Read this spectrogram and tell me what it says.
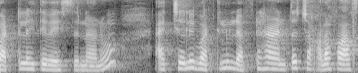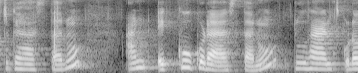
బట్టలు అయితే వేస్తున్నాను. యాక్చువల్లీ బట్టలు లెఫ్ట్ హ్యాండ్తో చాలా ఫాస్ట్గా వేస్తాను. అండ్ ఎక్కువ కూడా వేస్తాను. టూ హ్యాండ్స్ కూడా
